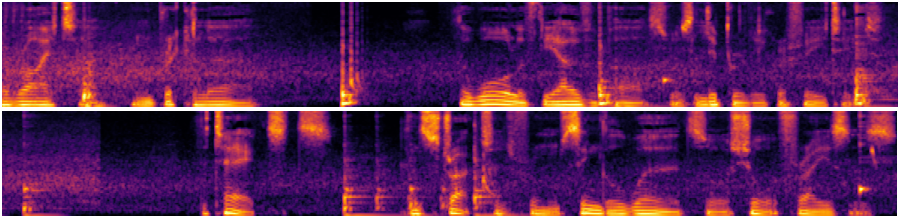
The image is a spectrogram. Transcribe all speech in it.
a writer and bricoleur. The wall of the overpass was liberally graffitied. The texts, constructed from single words or short phrases,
